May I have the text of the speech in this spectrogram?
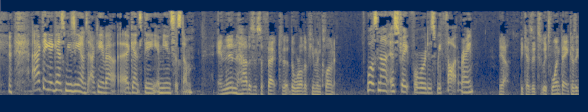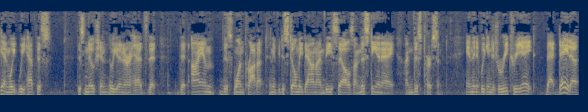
acting against museums, acting about against the immune system. And then how does this affect the world of human cloning? Well, it's not as straightforward as we thought, right? Yeah, because it's it's one thing. Because again, we, we have this this notion that we get in our heads that that I am this one product, and if you distill me down, I'm these cells, I'm this DNA, I'm this person. And then if we can just recreate that data,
